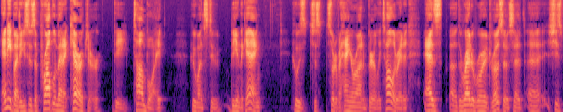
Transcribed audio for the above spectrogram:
anybody who's a problematic character, the tomboy who wants to be in the gang, who's just sort of a hanger on and barely tolerated. As uh, the writer Roy Drosso said, uh, she's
